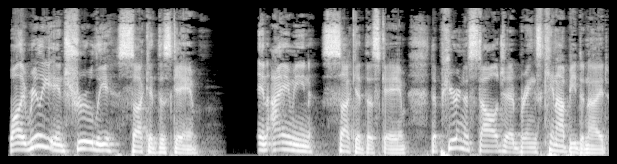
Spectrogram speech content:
While I really and truly suck at this game, and I mean suck at this game, the pure nostalgia it brings cannot be denied.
